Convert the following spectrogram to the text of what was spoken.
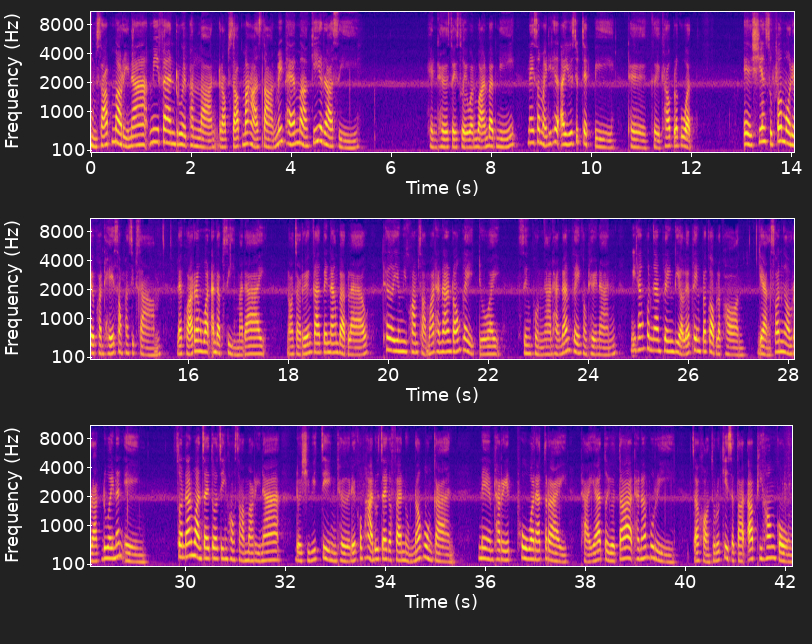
ขุมทรัพย์มารีนามีแฟนรวยพันล้าน รับทรัพย์มหาศาลไม่แพ้มากกี้ราศีเห็นเธอสวยๆ หวานๆ แบบนี้ ในสมัยที่เธออายุ 17 ปี เธอเคยเข้าประกวด Asian Super Model Contest 2013 และคว้ารางวัลอันดับ 4 มาได้ นอกจากเรื่องการเป็นนางแบบแล้ว เธอยังมีความสามารถทางด้านร้องเพลงอีกด้วย ซึ่งผลงานทางด้านเพลงของเธอนั้น มีทั้งผลงานเพลงเดี่ยวและเพลงประกอบละคร อย่างซ่อนเงารักด้วยนั่นเอง ส่วนด้านหวานใจตัวจริงของสาวมารีนาโดยชีวิตจริง เธอได้คบหาดูใจกับแฟนหนุ่มนอกวงการ เนมทริศภูวนัตรัยทายาทโตโยต้าธนบุรี เจ้าของธุรกิจสตาร์ทอัพที่ฮ่องกง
